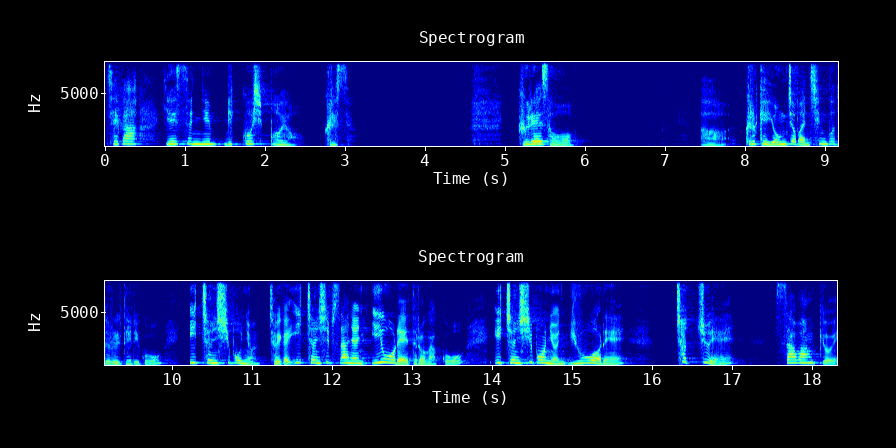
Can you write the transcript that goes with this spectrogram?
제가 예수님 믿고 싶어요. 그랬어요. 그래서 아, 그렇게 영접한 친구들을 데리고 2015년, 저희가 2014년 2월에 들어갔고 2015년 6월에 첫 주에 사왕교회,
